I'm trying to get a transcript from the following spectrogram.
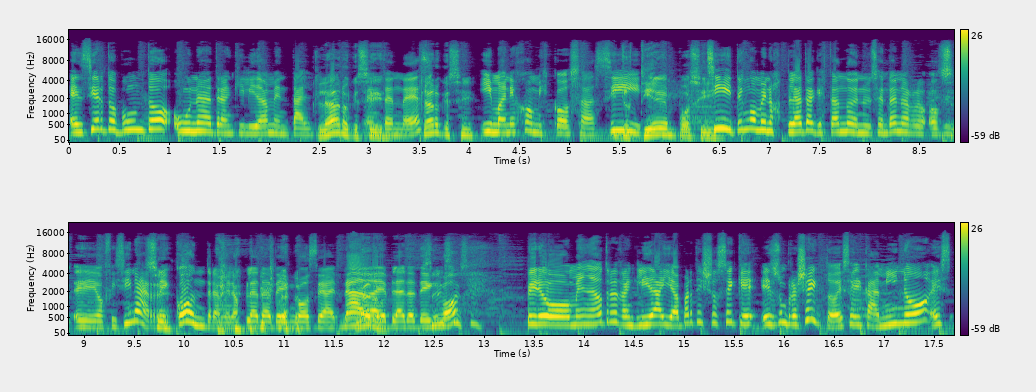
en cierto punto una tranquilidad mental. Claro que sí. ¿Entendés? Claro que sí. Y manejo mis cosas, Y sí. tus tiempos y. Sí, tengo menos plata que estando en sentada en ofi- eh, oficina, Sí. recontra menos plata Claro. tengo, o sea, nada Claro. de plata Sí, tengo, sí, sí. pero me da otra tranquilidad y aparte yo sé que es un proyecto, es el camino, es...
